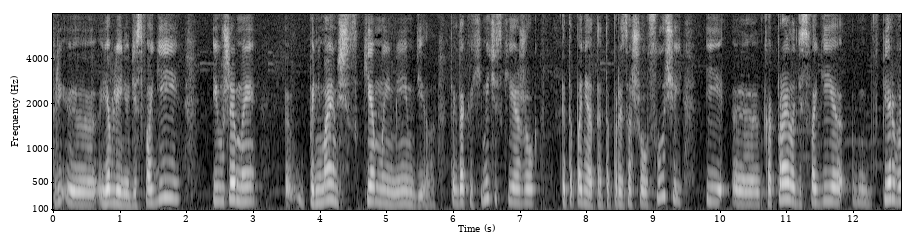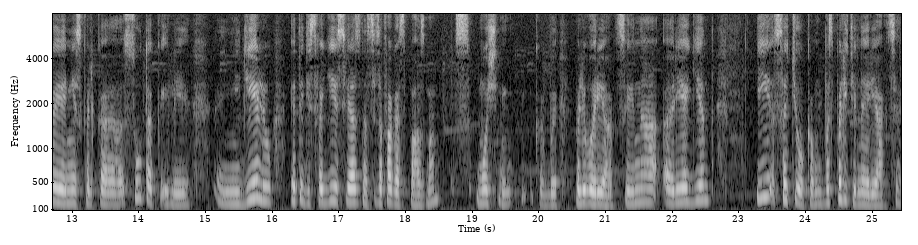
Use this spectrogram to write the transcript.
э, явлению дисфагии, и уже мы э, понимаем, с кем мы имеем дело. Тогда как химический ожог, это понятно, это произошел случай, и, как правило, дисфагия в первые несколько суток или неделю. Эта дисфагия связана с эзофагоспазмом, с мощным как бы, болевой реакцией на реагент и с отеком, воспалительная реакция.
